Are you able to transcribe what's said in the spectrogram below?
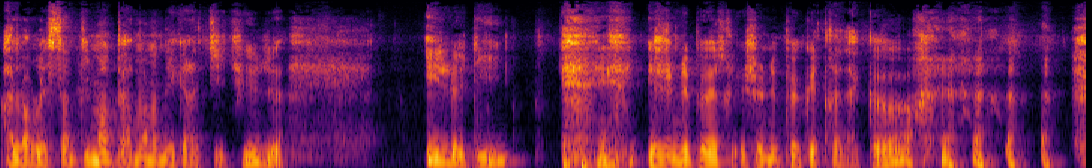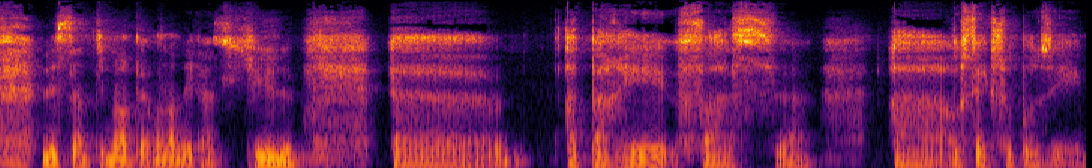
Alors, le sentiment permanent de gratitude, il le dit, et je ne peux être, qu'être d'accord. le sentiment permanent de gratitude euh, apparaît face au sexe opposé.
